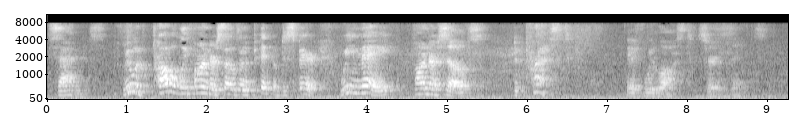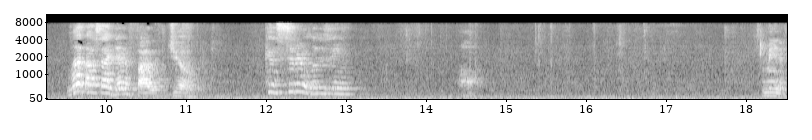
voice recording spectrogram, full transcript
sadness. We would probably find ourselves in a pit of despair. We may find ourselves depressed if we lost certain things. Let us identify with Job. Consider losing all. I mean, if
